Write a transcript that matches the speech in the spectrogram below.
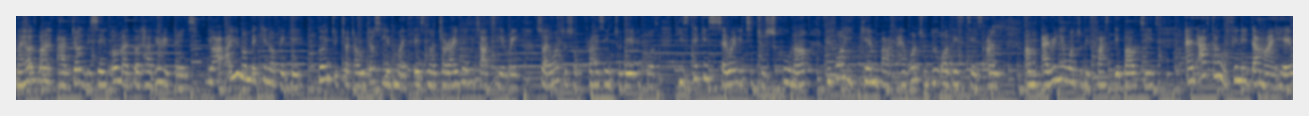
my husband have just been saying oh my god have you repented? you are are you not making up again? Going to church i will just leave my face natural even without earring so i want to surprise him today because he's taking serenity to school now. Before he came back i want to do all these things and um, i really want to be fast about it. And after we finished that my hair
